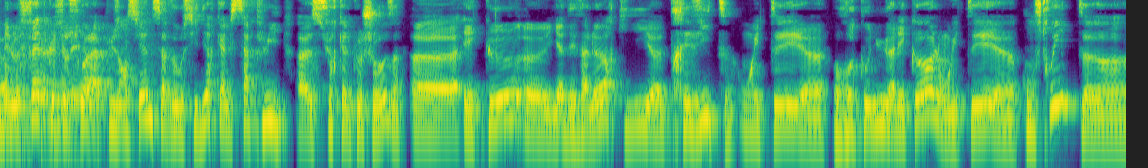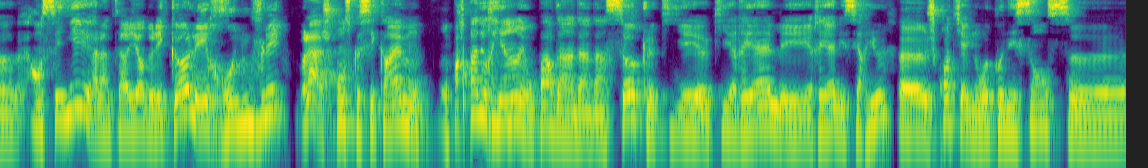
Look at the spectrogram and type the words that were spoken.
mais le fait que ce soit la plus ancienne, ça veut aussi dire qu'elle s'appuie euh, sur quelque chose euh, et que il y a des valeurs qui très vite ont été reconnues à l'école, ont été construites, enseignées à l'intérieur de l'école et renouvelées. Voilà, je pense que c'est quand même, on, on, part pas de rien et on part d'un socle qui est qui est réel et réel et sérieux. je crois qu'il y a une reconnaissance, euh,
